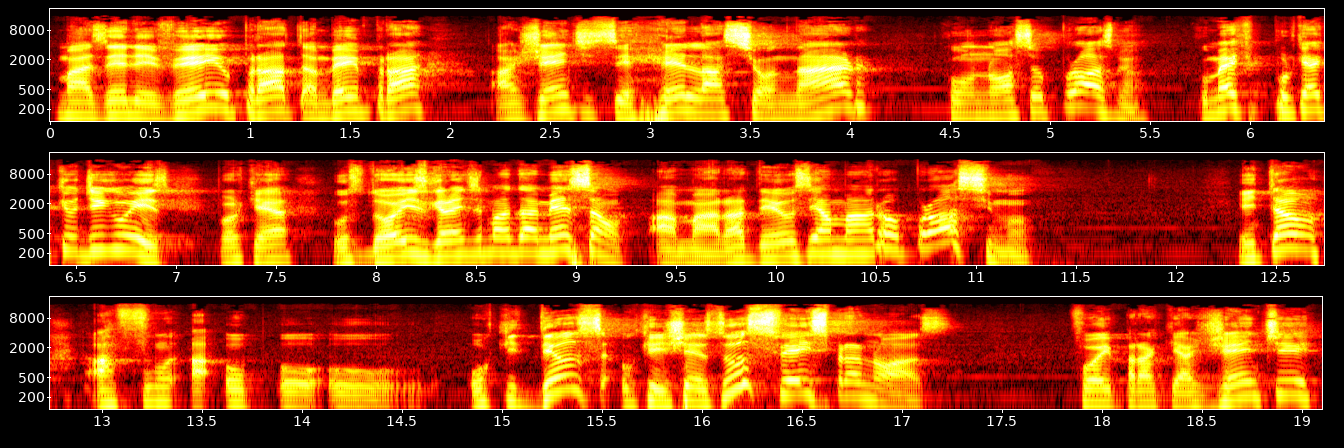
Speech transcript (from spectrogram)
Mas ele veio para também para a gente se relacionar com o nosso próximo. Como é que, por que, é que eu digo isso? Porque os dois grandes mandamentos são amar a Deus e amar ao próximo. Então, a, a, o, o, o, que Deus, o que Jesus fez para nós, foi para que a gente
